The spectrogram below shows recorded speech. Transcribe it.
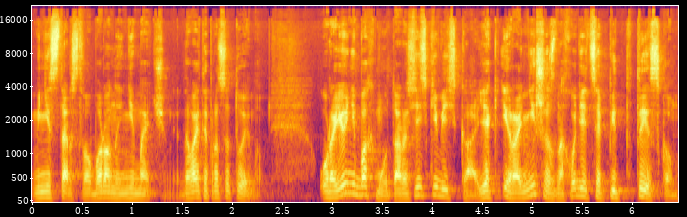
Міністерства оборони Німеччини. Давайте процитуємо. У районі Бахмута російські війська, як і раніше, знаходяться під тиском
